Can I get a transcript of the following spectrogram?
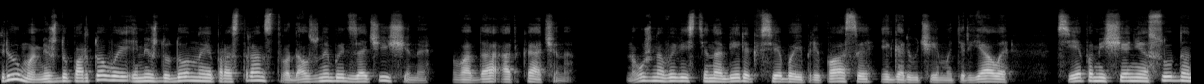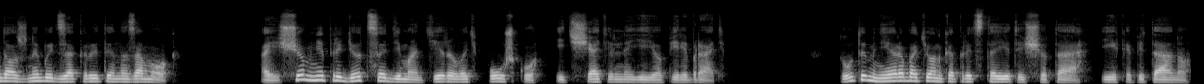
Трюмы, междупортовые и междудонные пространства должны быть зачищены, вода откачана. Нужно вывести на берег все боеприпасы и горючие материалы, все помещения судна должны быть закрыты на замок. А еще мне придется демонтировать пушку и тщательно ее перебрать. Тут и мне работенка предстоит еще та, и капитану.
